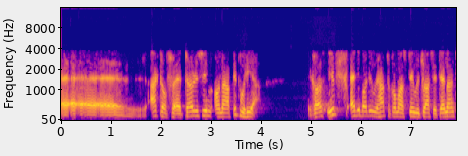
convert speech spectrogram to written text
uh, uh, act of uh, terrorism on our people here. Because if anybody will have to come and stay with you as a tenant,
